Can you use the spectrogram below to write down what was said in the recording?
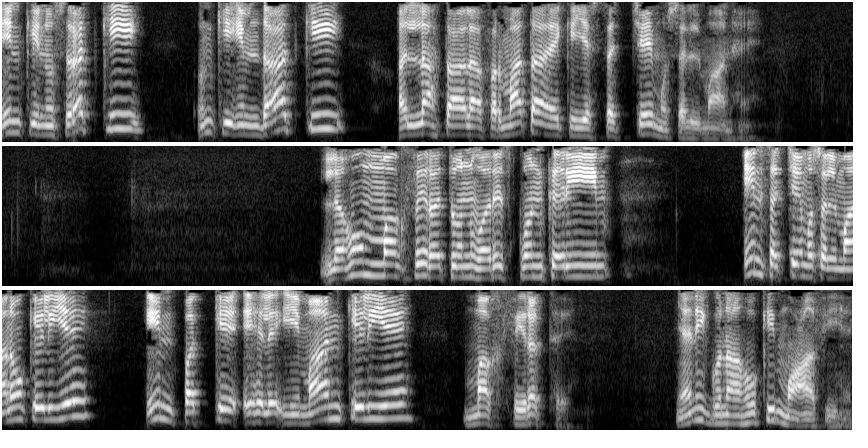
ان کی نصرت کی، ان کی امداد کی۔ اللہ تعالی فرماتا ہے کہ یہ سچے مسلمان ہیں۔ لہم مغفرت و رزق کریم۔ ان سچے مسلمانوں کے لیے، ان پکے اہل ایمان کے لیے مغفرت ہے۔ یعنی گناہوں کی معافی ہے۔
